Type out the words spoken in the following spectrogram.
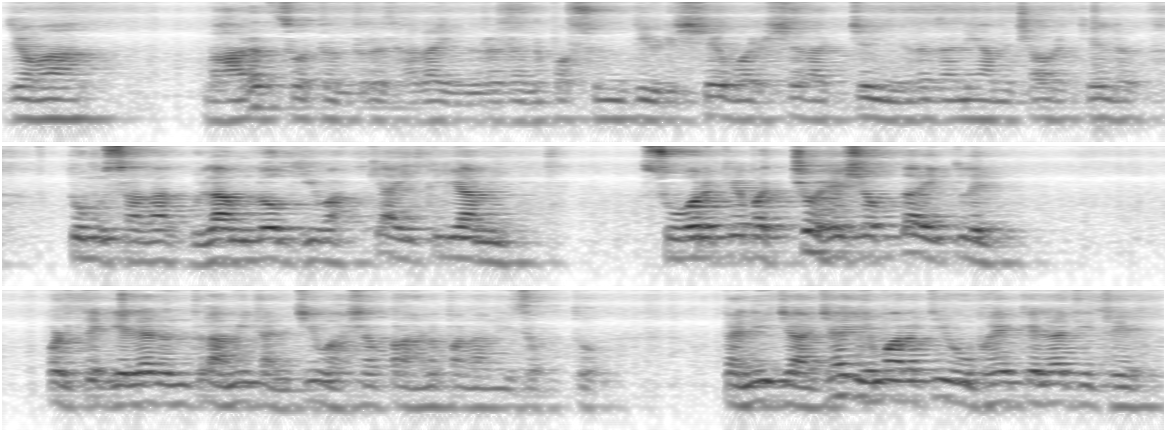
जेव्हा भारत स्वतंत्र झाला. इंग्रजांपासून दीडशे वर्ष राज्य इंग्रजांनी आमच्यावर केलं. तुमसाला गुलाम लोक ही वाक्य ऐकली आम्ही. सुवर के बच्चो हे शब्द ऐकले. पण ते गेल्यानंतर आम्ही त्यांची भाषा प्राणपणाने जपतो. त्यांनी ज्या ज्या इमारती उभ्या केल्या तिथे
